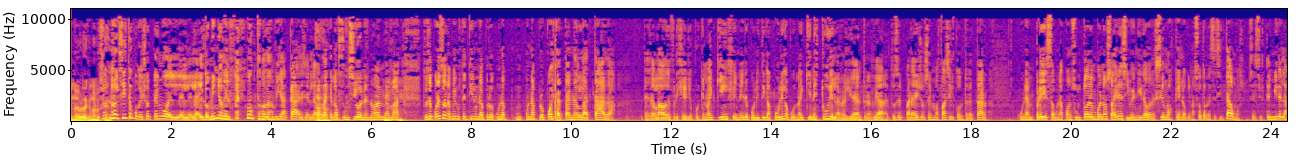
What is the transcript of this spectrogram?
sé, la verdad que no lo sé. No, no existe porque yo tengo el, el, el dominio del Facebook todavía acá. la Ajá. verdad que no funciona, no anda más. Entonces, por eso también usted tiene una, pro- una, una propuesta tan enlatada desde el lado de Frigerio, porque no hay quien genere políticas públicas, porque no hay quien estudie la realidad entrerriana. Entonces, para ellos es más fácil contratar una empresa, una consultora en Buenos Aires y venir a decirnos qué es lo que nosotros necesitamos. O sea, si usted mire las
